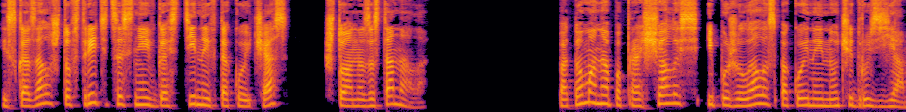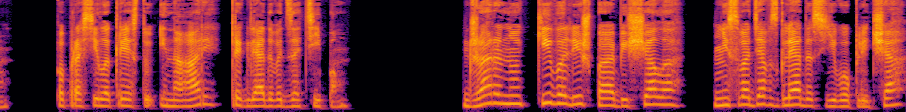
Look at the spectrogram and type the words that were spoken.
и сказал, что встретится с ней в гостиной в такой час, что она застонала. Потом она попрощалась и пожелала спокойной ночи друзьям, попросила Кресту и Наари приглядывать за типом. Джарену Кива лишь пообещала, не сводя взгляда с его плеча,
